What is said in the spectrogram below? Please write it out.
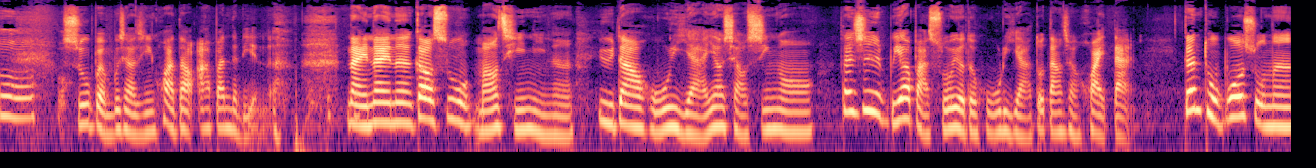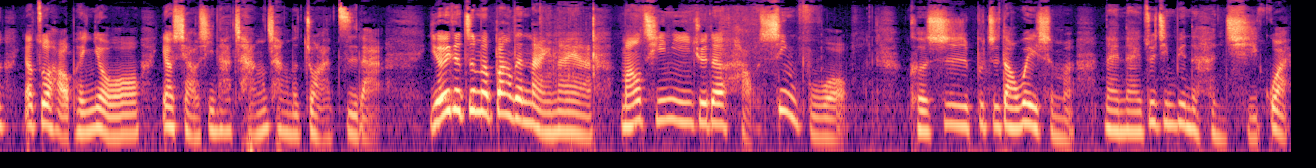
书本不小心画到阿班的脸了。奶奶呢告诉毛奇尼呢，遇到狐狸呀、要小心哦。但是不要把所有的狐狸啊都当成坏蛋，跟土拨鼠呢要做好朋友哦，要小心它长长的爪子啦。有一个这么棒的奶奶啊，毛奇尼觉得好幸福哦。可是不知道为什么，奶奶最近变得很奇怪，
